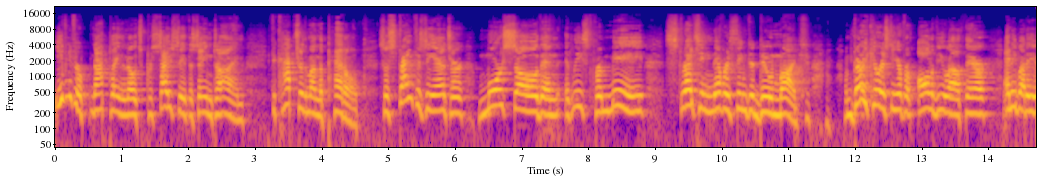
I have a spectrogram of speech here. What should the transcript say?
even if you're not playing the notes precisely at the same time you capture them on the pedal. So strength is the answer, more so than, at least for me, stretching never seemed to do much. I'm very curious to hear from all of you out there, anybody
